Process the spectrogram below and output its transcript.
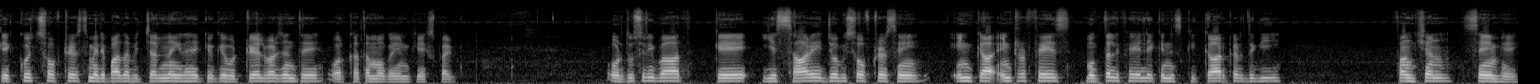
कि कुछ सॉफ्टवेयर्स मेरे पास अभी चल नहीं रहे क्योंकि वो ट्रेल वर्जन थे और ख़त्म हो गए उनकी एक्सपायर और दूसरी बात कि ये सारे जो भी सॉफ्टवेयर्स हैं, इनका इंटरफेस मुख्तलिफ़ है, लेकिन इसकी कारकर्दगी फ़ंक्शन सेम है।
